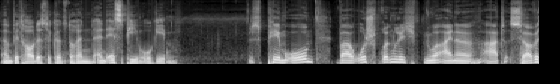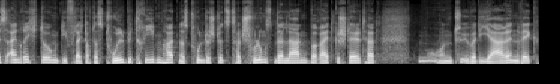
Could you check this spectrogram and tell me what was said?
ähm, betraut ist, da könnte es noch ein, ein SPMO geben. Das PMO war ursprünglich nur eine Art Serviceeinrichtung, die vielleicht auch das Tool betrieben hat, das Tool unterstützt hat, Schulungsunterlagen bereitgestellt hat. Und über die Jahre hinweg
